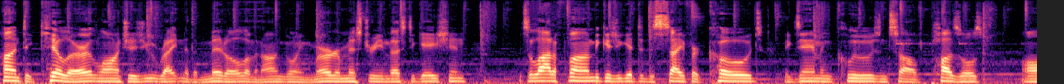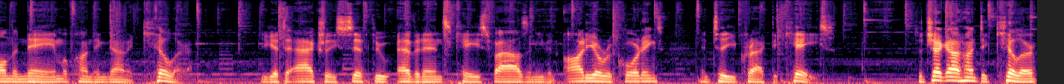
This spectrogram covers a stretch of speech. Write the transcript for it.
Hunt A Killer launches you right into the middle of an ongoing murder mystery investigation. It's a lot of fun because you get to decipher codes, examine clues, and solve puzzles, all in the name of hunting down a killer. You get to actually sift through evidence, case files, and even audio recordings until you crack the case. So check out Hunt A Killer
